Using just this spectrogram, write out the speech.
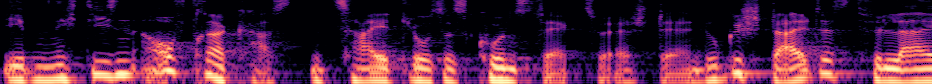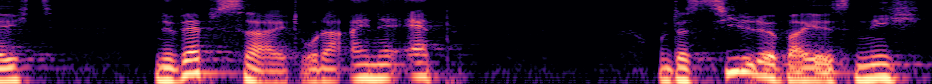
eben nicht diesen Auftrag hast, ein zeitloses Kunstwerk zu erstellen. Du gestaltest vielleicht eine Website oder eine App. Und das Ziel dabei ist nicht,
